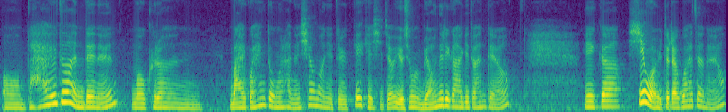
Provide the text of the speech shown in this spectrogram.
어, 말도 안 되는 뭐 그런 말과 행동을 하는 시어머니들 꽤 계시죠. 요즘은 며느리가 하기도 한데요. 그러니까 C월드라고 하잖아요.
